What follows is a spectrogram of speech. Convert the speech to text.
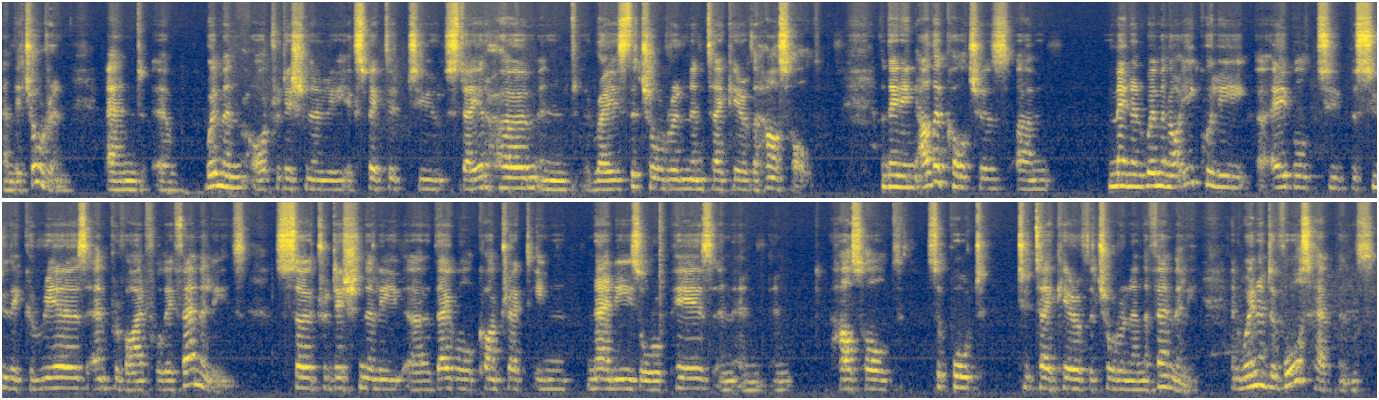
and their children. And uh, women are traditionally expected to stay at home and raise the children and take care of the household. And then in other cultures, um, men and women are equally uh, able to pursue their careers and provide for their families. So traditionally, uh, they will contract in nannies or au pairs and, and, and household support to take care of the children and the family. And when a divorce happens,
